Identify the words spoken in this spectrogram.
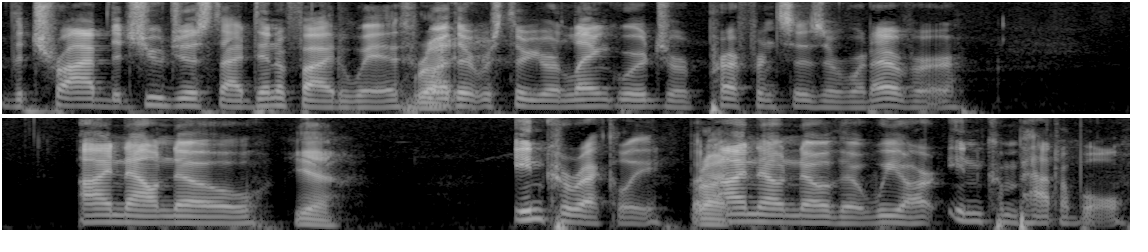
the tribe that you just identified with, Right. whether it was through your language or preferences or whatever. I now know yeah. incorrectly, but Right. I now know that we are incompatible.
